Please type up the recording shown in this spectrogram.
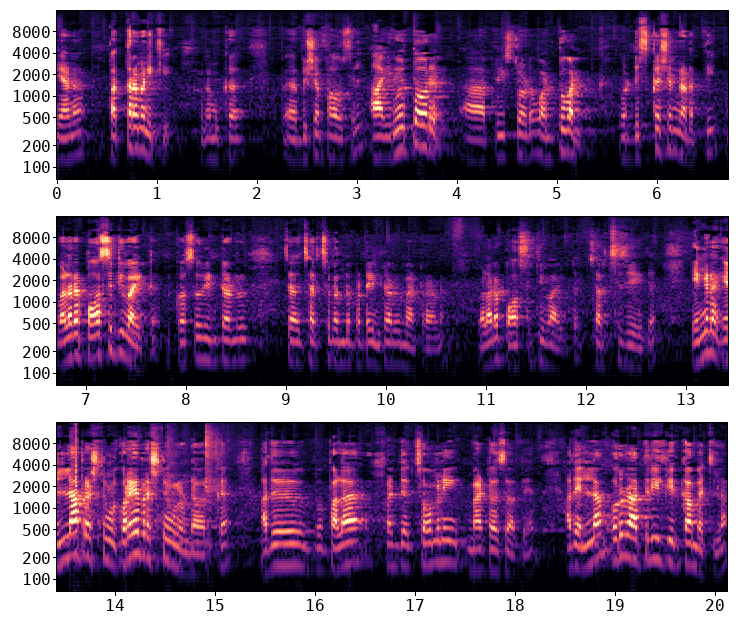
ഞാൻ പത്തര മണിക്ക് നമുക്ക് ബിഷപ്പ് ഹൗസിൽ ആ ഇരുപത്തോറ് പ്രീസ്റ്റോട് വൺ ടു വൺ ഒരു ഡിസ്കഷൻ നടത്തി. വളരെ പോസിറ്റീവായിട്ട് ബിക്കോസ് ഒരു ഇന്റേണൽ ചർച്ച ബന്ധപ്പെട്ട ഇന്റേണൽ മാറ്ററാണ് വളരെ പോസിറ്റീവായിട്ട് ചർച്ച ചെയ്ത്. എങ്ങനെ എല്ലാ പ്രശ്നങ്ങളും കുറേ പ്രശ്നങ്ങളുണ്ട് അവർക്ക്. അത് പല സോ മെനി മാറ്റേഴ്സ് അദ്ദേഹം അതെല്ലാം ഒരു രാത്രിയിൽ തീർക്കാൻ പറ്റില്ല.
